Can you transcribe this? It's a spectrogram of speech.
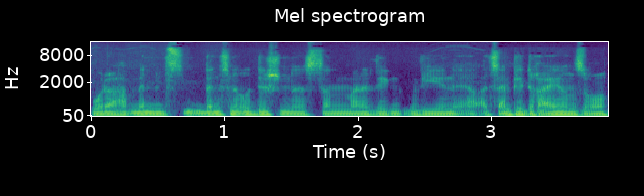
Oder wenn es eine Audition ist, dann meinetwegen irgendwie in, als MP3 und so.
